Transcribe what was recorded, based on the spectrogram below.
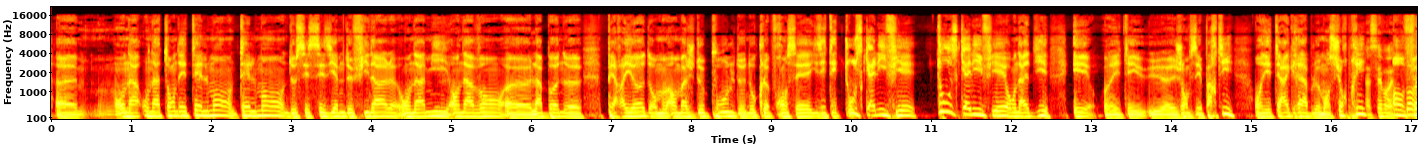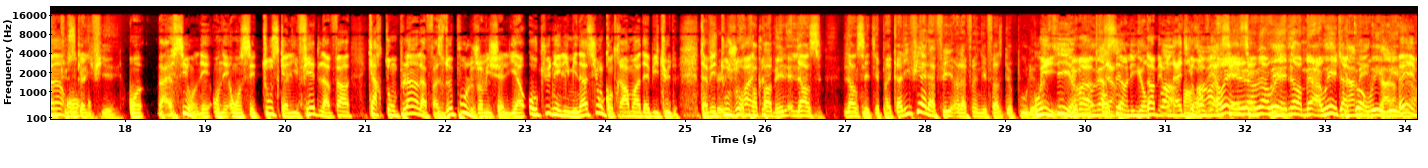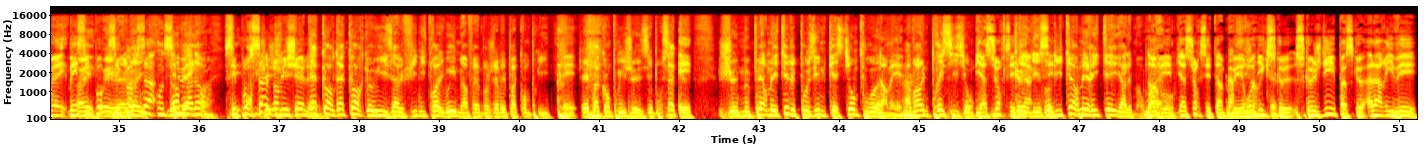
euh, on a on attendait tellement tellement de ces 16e de finale. On a mis en avant euh, la bonne période en, en match de poule de nos clubs français. Ils étaient tous qualifiés tous qualifiés, on a dit, et on a été, euh, j'en faisais partie, on était agréablement surpris. Ah, c'est vrai. Enfin, tous on, qualifiés. on- bah si, on est, on est, on s'est tous qualifiés de la fa- carton plein, la phase de poule, Jean-Michel. Il y a aucune élimination, contrairement à d'habitude. T'avais toujours un club. pas, mais Lens, Lens n'était pas qualifié à la, fin, à la fin des phases de poule. Oui, Si, Thomas, reversé en Ligue Non, Europa. mais on a dit. Ah reversé. oui, non, mais, oui, non, mais, ah oui, d'accord, oui, oui. Oui, mais, mais c'est pour, oui, c'est oui, pour ça. Non. C'est pour ça, Je- je- Jean-Michel. D'accord, d'accord que oui, ils avaient fini trois. Oui, mais enfin, bon, j'avais pas compris. J'avais pas compris. C'est pour ça que je me permettais de poser une question pour euh, Non, avoir une précision. Bien sûr que les c'est- auditeurs méritaient également. Bien sûr que c'est un peu Merci, ironique ce que, ce que je dis, parce que à l'arrivée,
